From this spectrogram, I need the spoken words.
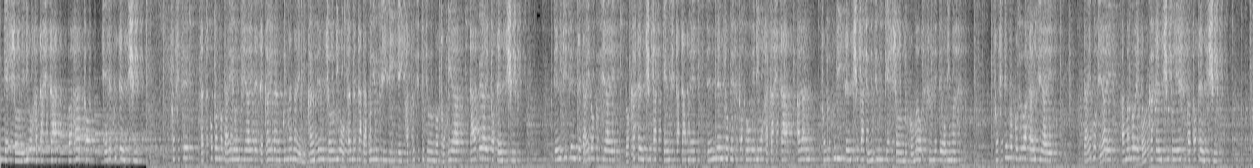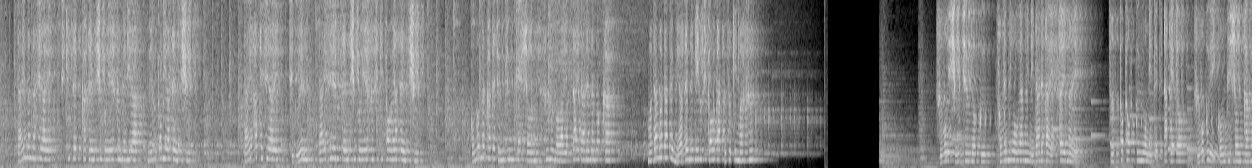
手。第7試合、引きセッカ選手 VS メリア、メルトリア選手。第8試合、シグエン、ダイヒール選手 VS 引きトーヤ選手。この中で準々決勝に進むのは一体誰なのか。まだまだ手に汗握る死闘が続きます。すごい集中力、それにオーラの乱れが一切ない。ずっと特訓を見てきたけど、すごくいいコンディションかも。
